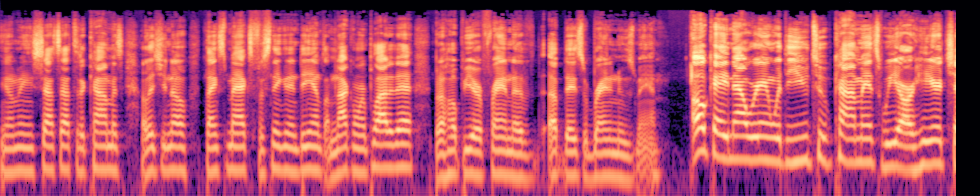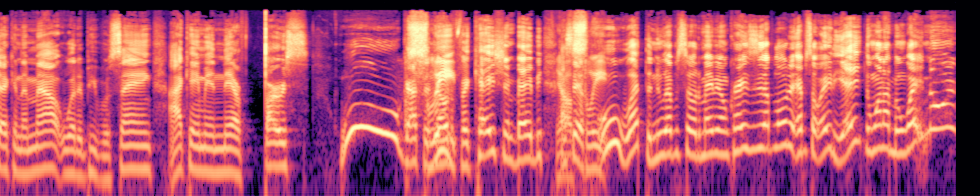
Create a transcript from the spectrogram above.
You know what I mean? Shouts out to the comments. I'll let you know. Thanks, Max, for sneaking in DMs. I'm not gonna reply to that, but I hope you're a fan of updates with Brandon Newsman. Okay, now we're in with the YouTube comments. We are here checking them out. What are people saying? I came in there first. Woo! Got the notification, baby. I Y'all said, sleep. "Ooh, what? The new episode of Maybe I'm Crazy is uploaded? Episode 88, the one I've been waiting on.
